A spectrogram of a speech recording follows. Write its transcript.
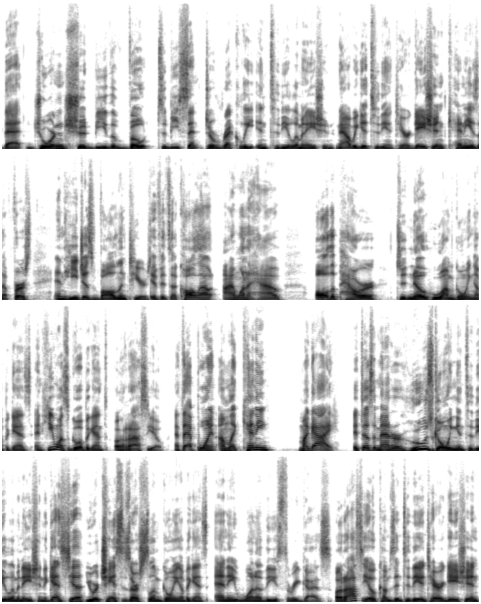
that Jordan should be the vote to be sent directly into the elimination. Now we get to the interrogation. Kenny is up first, and he just volunteers. If it's a call out, I want to have all the power to know who I'm going up against, and he wants to go up against Horacio. At that point, I'm like, Kenny, my guy. It doesn't matter who's going into the elimination against you, your chances are slim going up against any one of these three guys. Horacio comes into the interrogation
